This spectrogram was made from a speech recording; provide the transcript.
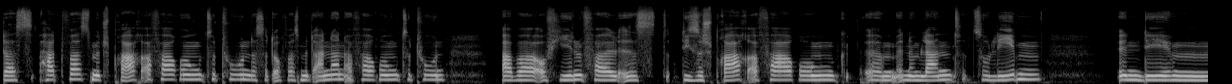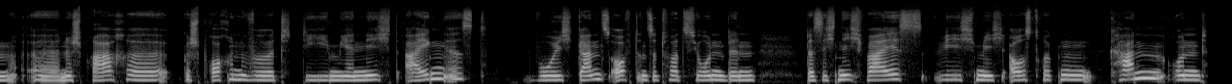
das hat was mit Spracherfahrungen zu tun, das hat auch was mit anderen Erfahrungen zu tun. Aber auf jeden Fall ist diese Spracherfahrung ähm, in einem Land zu leben, in dem äh, eine Sprache gesprochen wird, die mir nicht eigen ist, wo ich ganz oft in Situationen bin, dass ich nicht weiß, wie ich mich ausdrücken kann und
